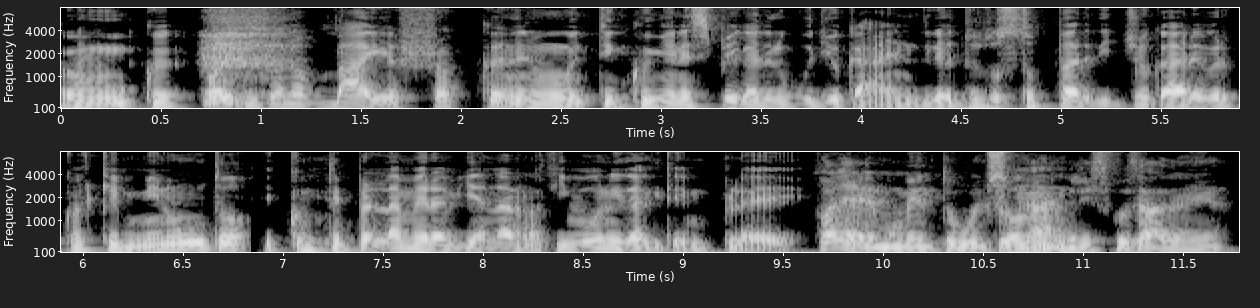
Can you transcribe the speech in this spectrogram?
Comunque, poi dicono Bioshock nel momento in cui viene spiegato il video kindly. Ho dovuto stoppare di giocare per qualche minuto e contemplare la meraviglia narrativa unita al gameplay. Qual è il momento Would Sono... kindly? Scusatemi.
